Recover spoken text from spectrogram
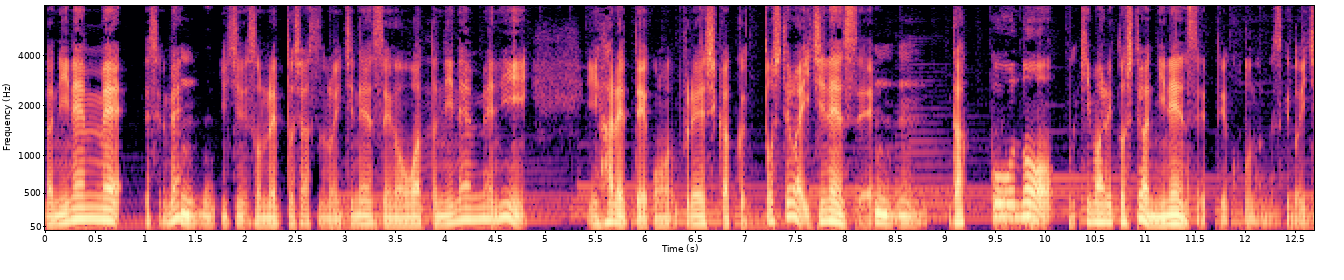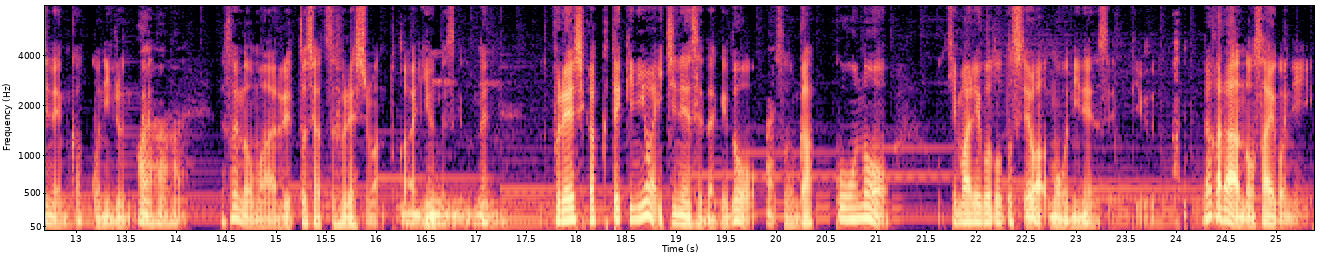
ら2年目ですよね。うんうんそのレッドシャツの1年生が終わった2年目に、晴れて、このプレー資格としては1年生、うんうん学校の決まりとしては2年生っていうことなんですけど、1年学校にいるんで、はいはいはい。そういうのをまあ、レッドシャツフレッシュマンとか言うんですけどね。うんうんプレー資格的には1年生だけど、はいその学校の決まり事としてはもう2年生っていう。だから、あの、最後に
